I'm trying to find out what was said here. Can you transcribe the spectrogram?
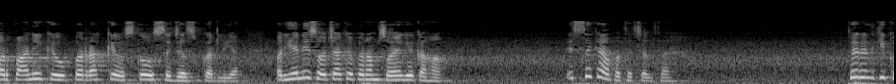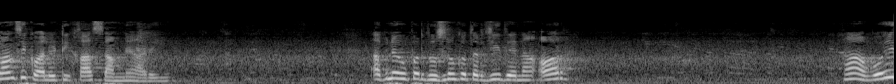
اور پانی کے اوپر رکھ کے اس کو اس سے جذب کر لیا اور یہ نہیں سوچا کہ پھر ہم سوئیں گے کہاں؟ اس سے کیا پتہ چلتا ہے؟ پھر ان کی کون سی کوالٹی خاص سامنے آ رہی ہے؟ اپنے اوپر دوسروں کو ترجیح دینا اور ہاں وہی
